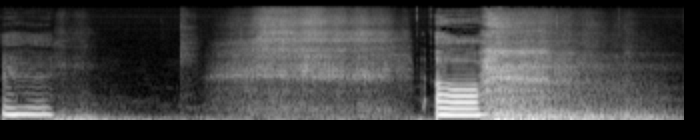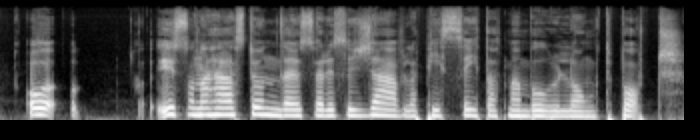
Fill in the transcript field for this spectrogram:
Mm. Ja. Och, och i sådana här stunder så är det så jävla pissigt att man bor långt bort.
